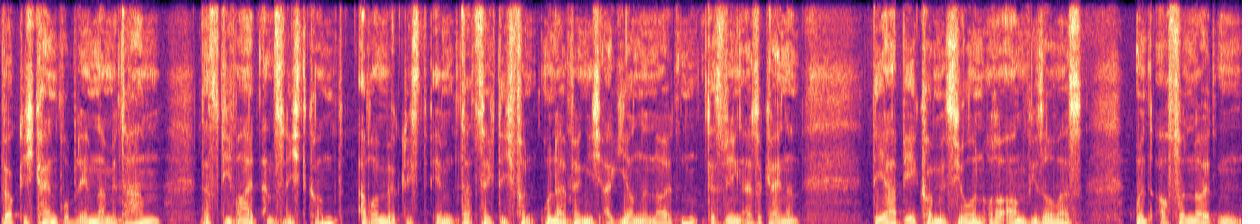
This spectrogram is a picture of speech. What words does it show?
wirklich kein Problem damit haben, dass die Wahrheit ans Licht kommt, aber möglichst eben tatsächlich von unabhängig agierenden Leuten, deswegen also keine DHB-Kommission oder irgendwie sowas und auch von Leuten,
